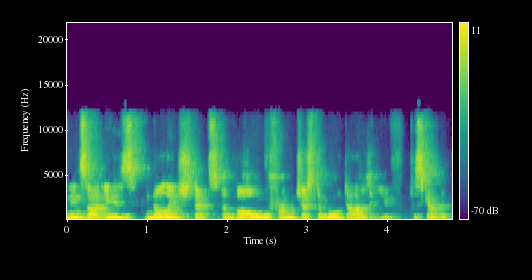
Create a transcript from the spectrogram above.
An insight is knowledge that's evolved from just the raw data that you've discovered.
